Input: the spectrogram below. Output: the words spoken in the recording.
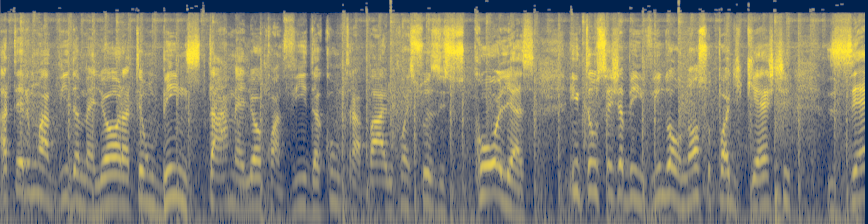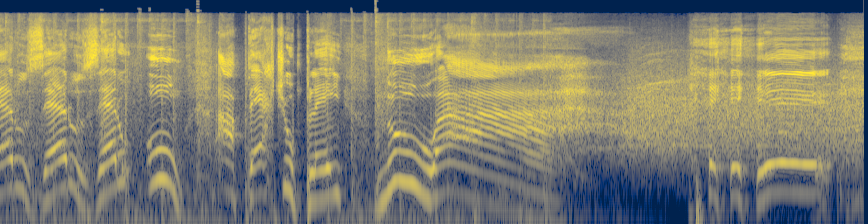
a ter uma vida melhor, a ter um bem-estar melhor com a vida, com o trabalho, com as suas escolhas. Então seja bem-vindo ao nosso podcast 0001. Aperte o play no ar.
